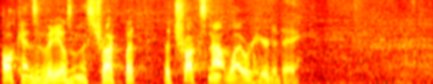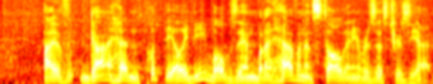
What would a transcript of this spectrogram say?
all kinds of videos on this truck, but the truck's not why we're here today. I've gone ahead and put the LED bulbs in, but I haven't installed any resistors yet.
